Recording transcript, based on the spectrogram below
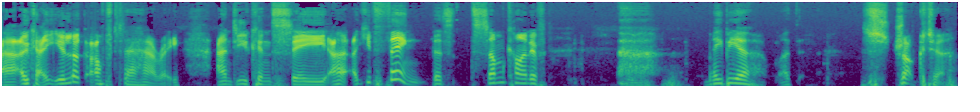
Uh, okay, you look off to Harry, and you can see. Uh, you think there's some kind of uh, maybe a, a structure.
